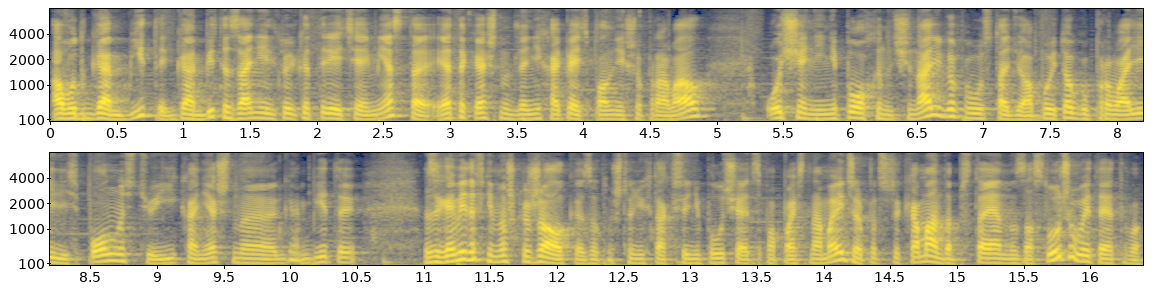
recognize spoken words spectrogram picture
А вот Гамбиты, Гамбиты заняли только третье место. Это, конечно, для них опять полнейший провал. Очень они неплохо начинали групповую стадию, а по итогу провалились полностью. И, конечно, Гамбиты за Гамбитов немножко жалко за то, что у них так все не получается попасть на мейджор, потому что команда постоянно заслуживает этого,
